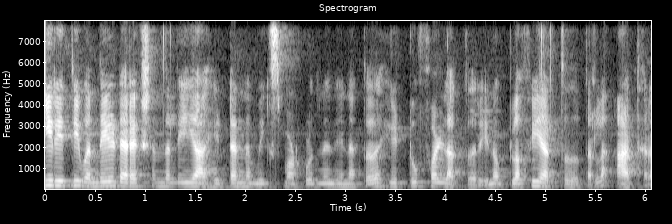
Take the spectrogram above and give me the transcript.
ಈ ರೀತಿ ಒಂದೇ ಡೈರೆಕ್ಷನ್ದಲ್ಲಿ ಆ ಹಿಟ್ಟನ್ನು ಮಿಕ್ಸ್ ಮಾಡ್ಕೊಳ್ಳೋದ್ರಿಂದ ಏನಾಗ್ತದೆ? ಹಿಟ್ಟು ಫಳ್ ಆಗ್ತದೆ ರೀ ಏನೋ ಪ್ಲಫಿ ಆಗ್ತದಲ್ಲ ಆ ಥರ.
